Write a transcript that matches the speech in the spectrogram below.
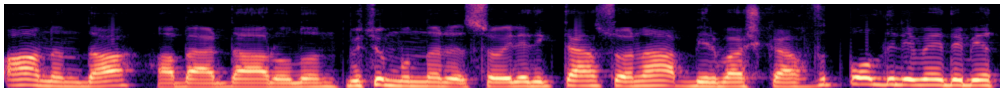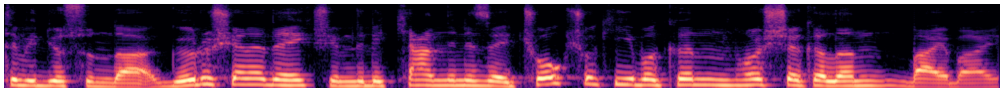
anında haberdar olun. Bütün bunları söyledikten sonra bir başka futbol dili ve edebiyatı videosunda görüşene dek şimdilik kendinize çok çok iyi bakın. Hoşçakalın. Bay bay.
